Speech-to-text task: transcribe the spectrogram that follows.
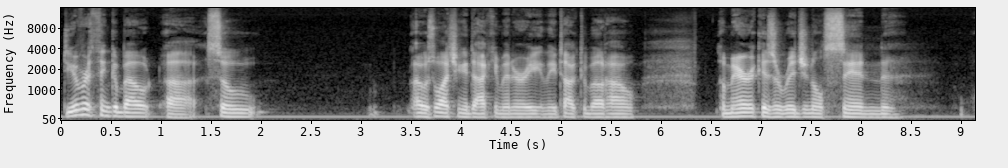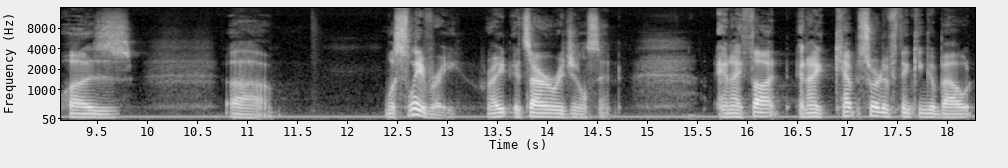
do you ever think about uh, so I was watching a documentary and they talked about how America's original sin was uh, was slavery, right? It's our original sin. And I thought, and I kept sort of thinking about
